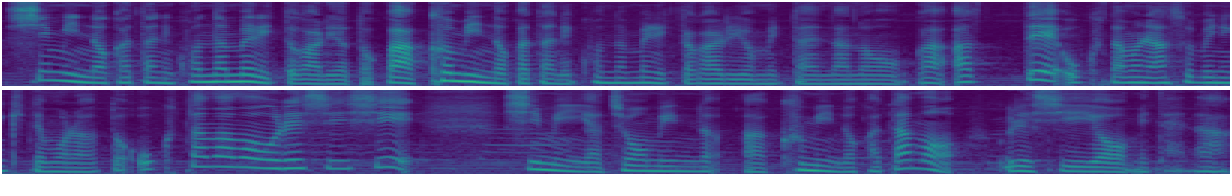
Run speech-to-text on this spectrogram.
市民の方にこんなメリットがあるよとか区民の方にこんなメリットがあるよみたいなのがあって奥多摩に遊びに来てもらうと奥多摩も嬉しいし市民や町民のあ区民の方も嬉しいよみたいな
